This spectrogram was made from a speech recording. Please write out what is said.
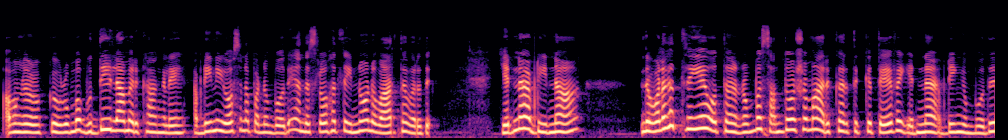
அவங்களுக்கு ரொம்ப புத்தி இல்லாமல் இருக்காங்களே அப்படின்னு யோசனை பண்ணும்போதே அந்த ஸ்லோகத்தில் இன்னொன்று வார்த்தை வருது. என்ன அப்படின்னா இந்த உலகத்திலேயே ஒருத்தன் ரொம்ப சந்தோஷமாக இருக்கிறதுக்கு தேவை என்ன அப்படிங்கும்போது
